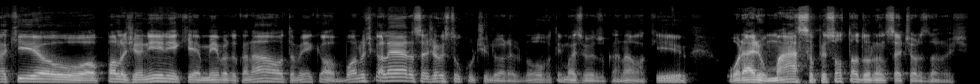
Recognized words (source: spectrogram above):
Aqui é o Paulo Giannini, que é membro do canal também. Aqui, ó. Boa noite, galera. Sérgio, estou curtindo o horário novo. Tem mais ou menos o canal aqui. Horário massa. O pessoal tá adorando 7 horas da noite.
